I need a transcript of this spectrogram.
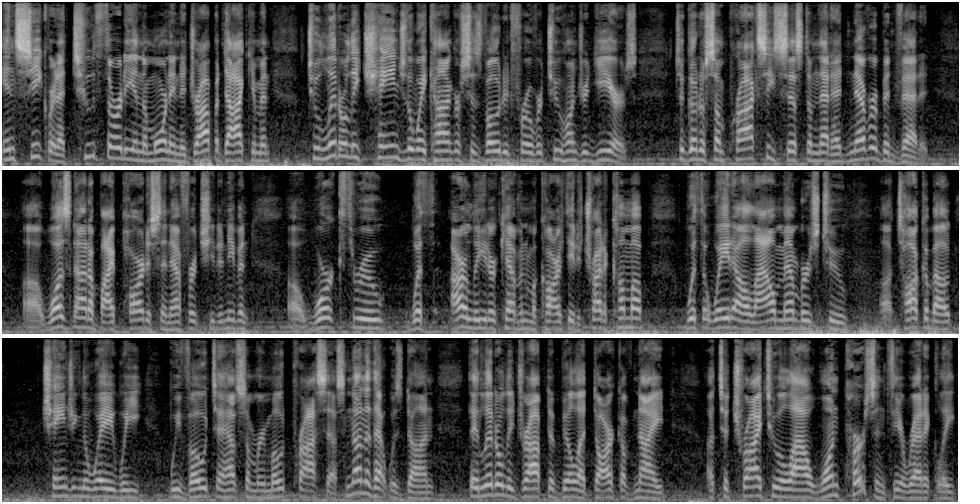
in secret at 2:30 in the morning to drop a document to literally change the way Congress has voted for over 200 years, to go to some proxy system that had never been vetted, uh, was not a bipartisan effort. She didn't even uh, work through with our leader, Kevin McCarthy, to try to come up with a way to allow members to uh, talk about changing the way we, we vote to have some remote process. None of that was done. They literally dropped a bill at dark of night uh, to try to allow one person, theoretically,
